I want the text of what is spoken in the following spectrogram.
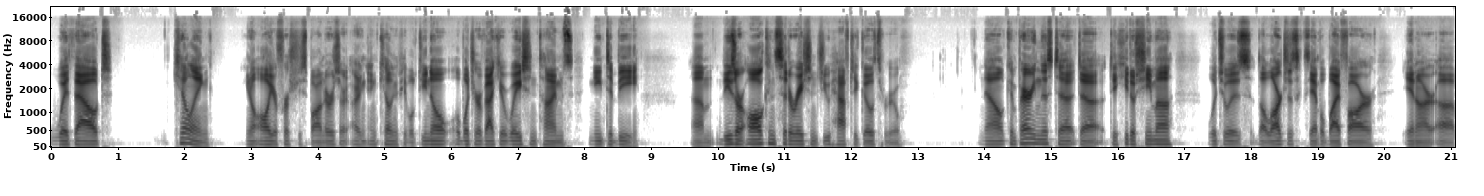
without killing you know all your first responders or, and killing people? Do you know what your evacuation times need to be? Um, these are all considerations you have to go through. Now comparing this to, to, to hiroshima which was the largest example by far in our uh,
